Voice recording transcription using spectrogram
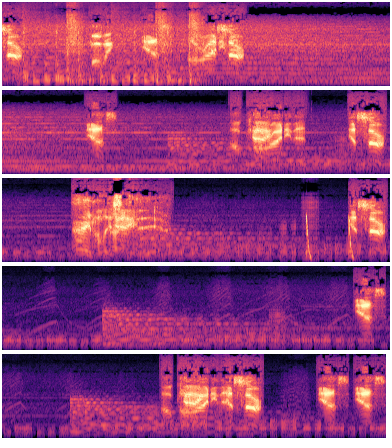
Sir. Moving. Yes. Alrighty, sir. Yes. Okay. Alrighty then. Yes, sir. I'm listening there. Yes, sir. Yes. Okay. Alrighty then. Yes, sir. Yes, yes.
